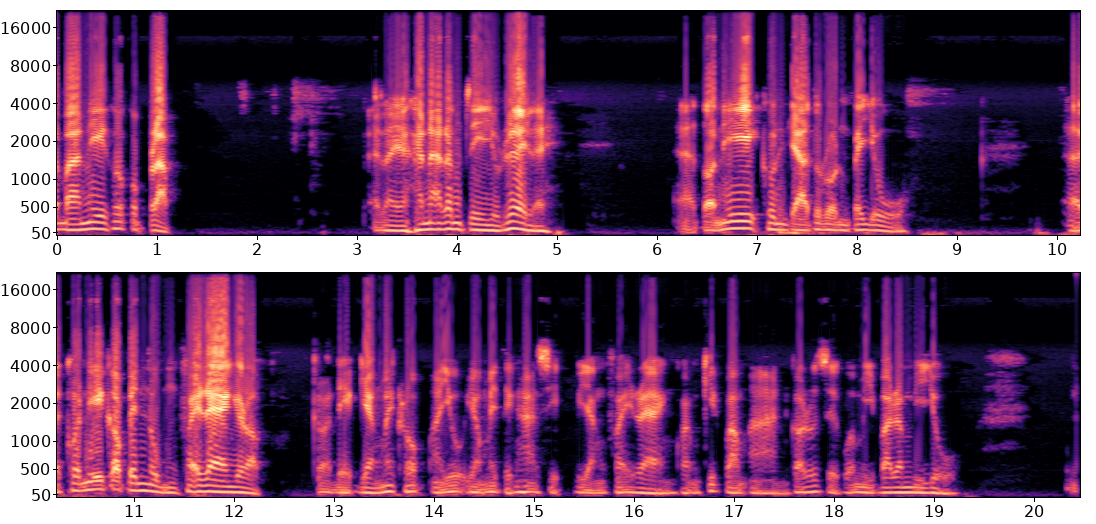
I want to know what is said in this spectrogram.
ฐบาลนี่เขาก็ปรับ อะไรคณะรัฐมนตรีอยู่เรื่อยเลยอตอนนี้คุณจาตุรนไปอยู่ คนนี้ก็เป็นหนุ่มไฟแรงอยู่หรอก ก็เด็กยังไม่ครบ อายุยังไม่ถึงห้าสิบยังไฟแรง ความคิดความอ่าน ก็รู้สึกว่ามีบารมีอยู่ ใน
